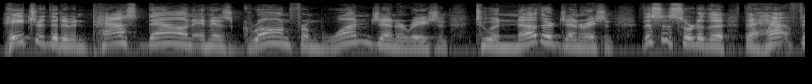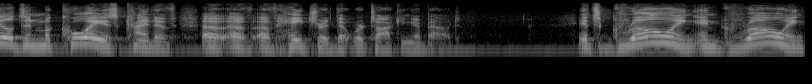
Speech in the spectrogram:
Hatred that had been passed down and has grown from one generation to another generation. This is sort of the, the Hatfields and McCoys kind of, of, of hatred that we're talking about. It's growing and growing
